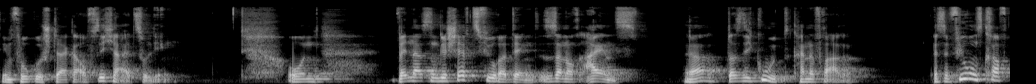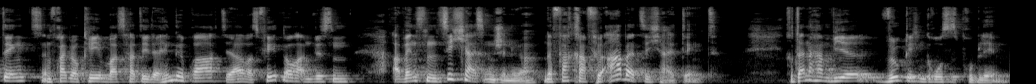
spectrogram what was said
den Fokus stärker auf Sicherheit zu legen. Und wenn das ein Geschäftsführer denkt, ist es dann noch eins. Ja, das ist nicht gut, keine Frage. Wenn es eine Führungskraft denkt, dann fragt er, okay, was hat die da hingebracht? Ja, was fehlt noch an Wissen? Aber wenn es ein Sicherheitsingenieur, eine Fachkraft für Arbeitssicherheit denkt, so dann haben wir wirklich ein großes Problem.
